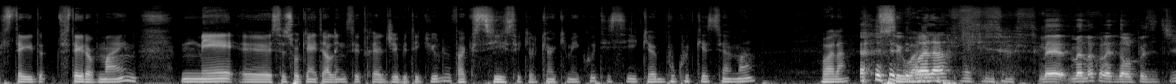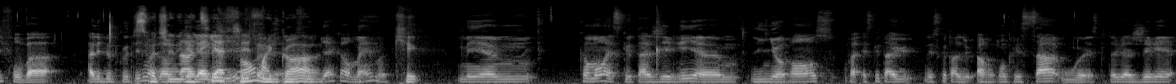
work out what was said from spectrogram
state, state of mind. Mais euh, c'est sûr qu'Interlink, c'est très LGBTQ. Là. Fait que si c'est quelqu'un qui m'écoute ici qui a beaucoup de questionnements, voilà. C'est Voilà. Mais maintenant qu'on est dans le positif, on va aller de l'autre côté. on va dans le négatif. Oh my God. bien quand même. Ok. Mais euh, comment est-ce que tu as géré euh, l'ignorance? Enfin, est-ce que tu as eu est-ce que tu as eu ça ou est-ce que tu as eu à gérer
